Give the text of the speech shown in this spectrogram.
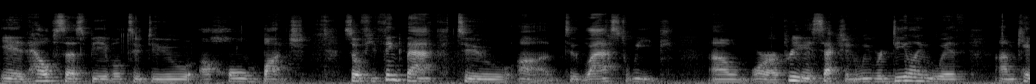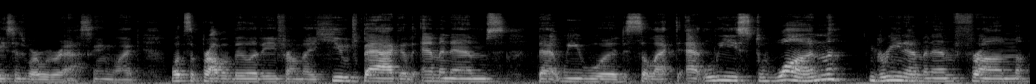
it helps us be able to do a whole bunch. So if you think back to, uh, to last week, uh, or our previous section, we were dealing with um, cases where we were asking like, what's the probability from a huge bag of M&Ms that we would select at least one green M&M from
